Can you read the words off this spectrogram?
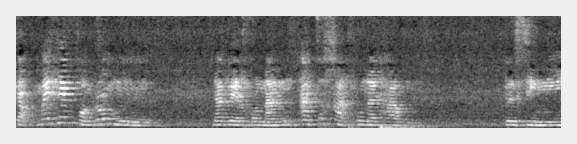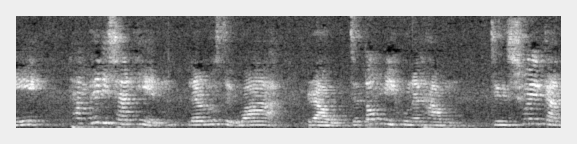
กลับไม่ให้ความร่วมมือ นักเรียนคนนั้นอาจจะขาดคุณธรรม แต่สิ่งนี้ทำให้ดิฉันเห็นแล้วรู้สึกว่าเราจะต้องมีคุณธรรมจึงช่วยกัน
